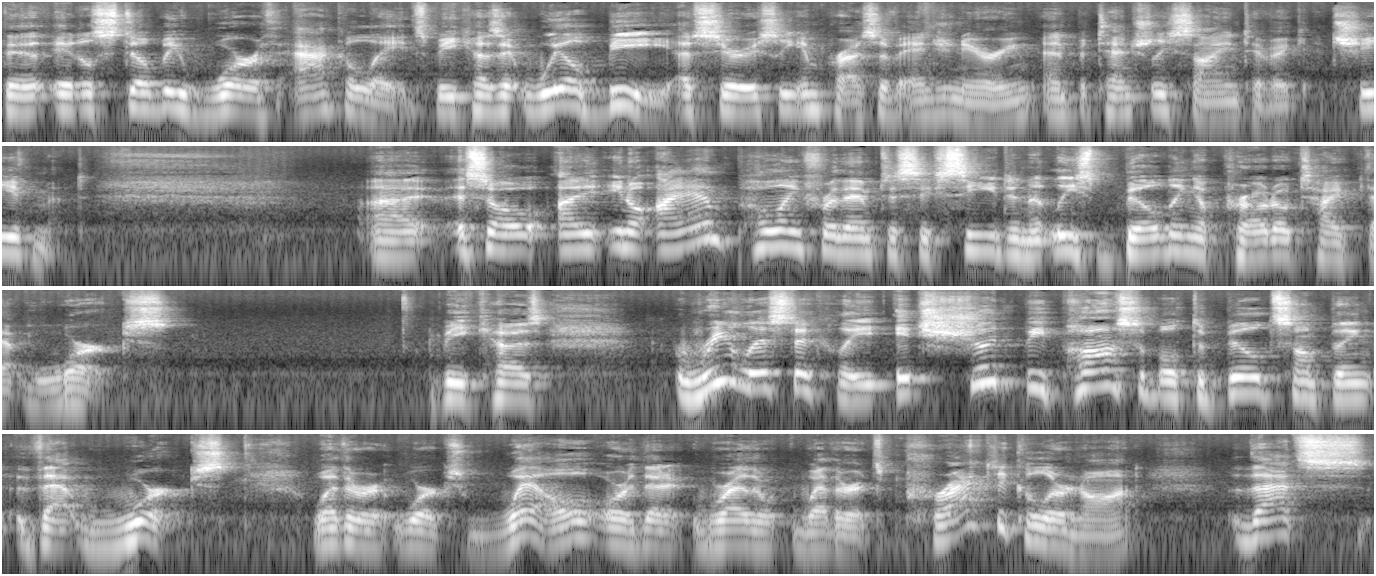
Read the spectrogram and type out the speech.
it'll still be worth accolades because it will be a seriously impressive engineering and potentially scientific achievement. Uh, so I, you know, I am pulling for them to succeed in at least building a prototype that works, because realistically, it should be possible to build something that works. Whether it works well or that it, whether whether it's practical or not, that's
